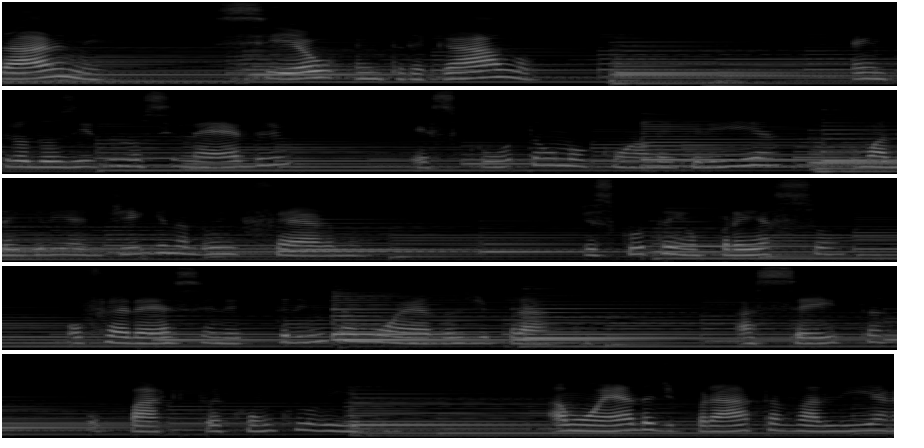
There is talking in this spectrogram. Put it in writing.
dar-me se eu entregá-lo? É introduzido no sinédrio, escutam-no com alegria, uma alegria digna do inferno. Discutem o preço, oferecem-lhe trinta moedas de prata. Aceita, o pacto é concluído. A moeda de prata valia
